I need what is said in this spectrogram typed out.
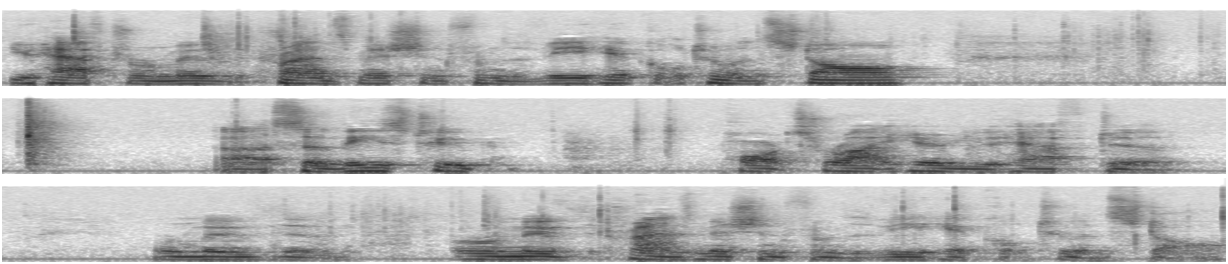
you have to remove the transmission from the vehicle to install. Uh, so these two parts right here, you have to remove the remove the transmission from the vehicle to install.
